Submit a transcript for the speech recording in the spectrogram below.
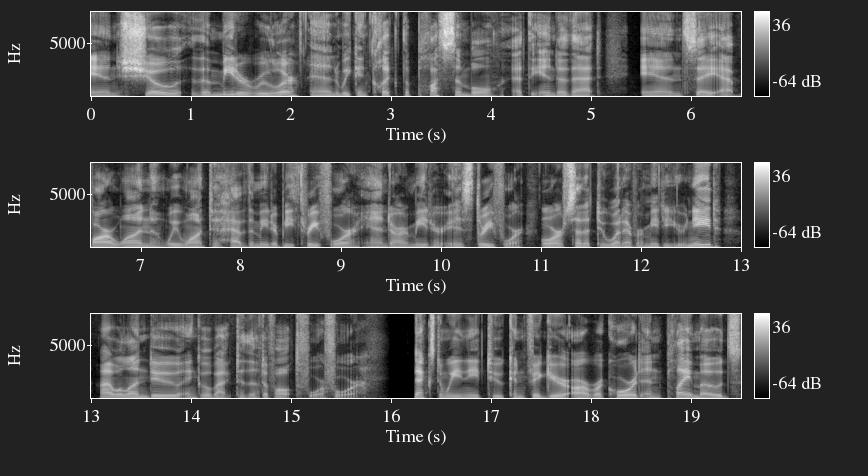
and show the meter ruler, and we can click the plus symbol at the end of that and say at bar 1 we want to have the meter be 3-4 and our meter is 3-4 or set it to whatever meter you need. I will undo and go back to the default 4-4. Next, we need to configure our record and play modes.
